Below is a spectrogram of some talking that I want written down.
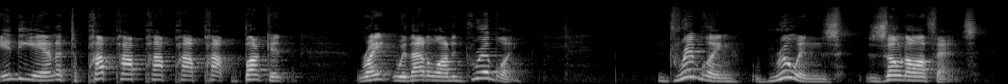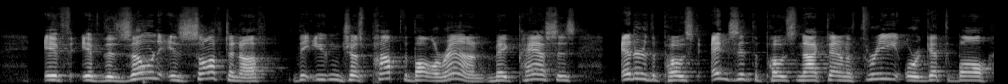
Indiana to pop, pop, pop, pop, pop bucket right without a lot of dribbling dribbling ruins zone offense. If if the zone is soft enough that you can just pop the ball around, make passes, enter the post, exit the post, knock down a three, or get the ball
